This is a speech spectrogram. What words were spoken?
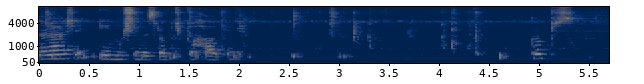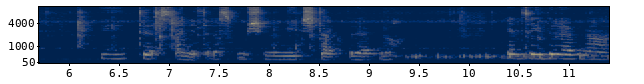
Na razie i musimy zrobić pochodnie. Ups. I teraz, a nie, teraz musimy mieć tak drewno. Więcej drewna.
